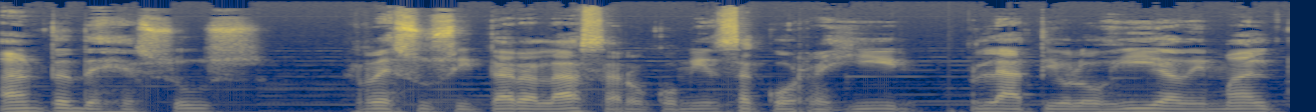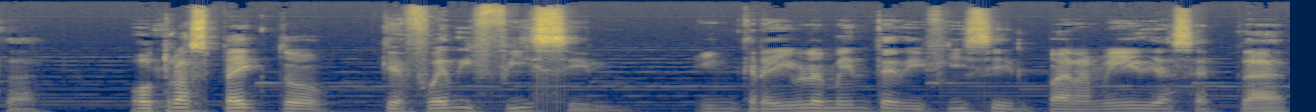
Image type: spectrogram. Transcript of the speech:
Antes de Jesús resucitar a Lázaro, comienza a corregir la teología de Malta. Otro aspecto que fue difícil, increíblemente difícil para mí de aceptar,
